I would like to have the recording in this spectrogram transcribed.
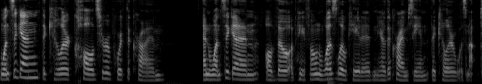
Once again, the killer called to report the crime. And once again, although a payphone was located near the crime scene, the killer was not.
